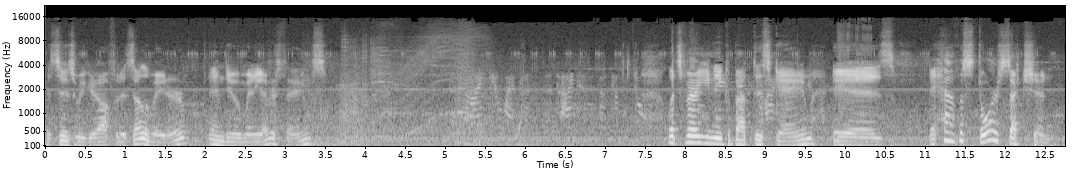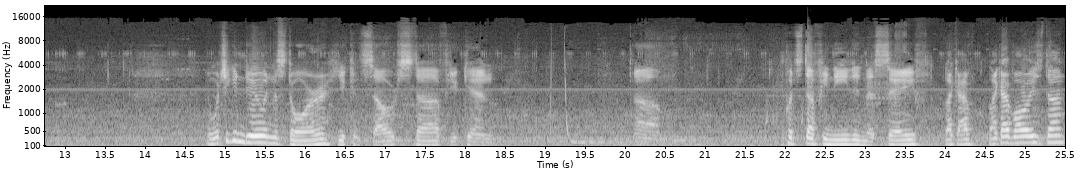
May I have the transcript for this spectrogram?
As soon as we get off of this elevator and do many other things. What's very unique about this game is they have a store section. And what you can do in the store, you can sell stuff, you can um, put stuff you need in the safe, like I've like I've always done.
